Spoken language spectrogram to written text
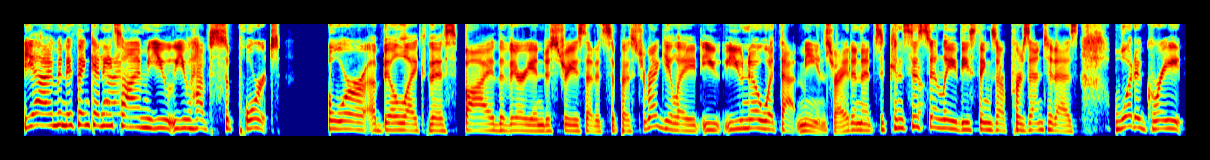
Yeah, I mean, I think anytime you you have support for a bill like this by the very industries that it's supposed to regulate, you you know what that means, right? And it's consistently these things are presented as what a great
